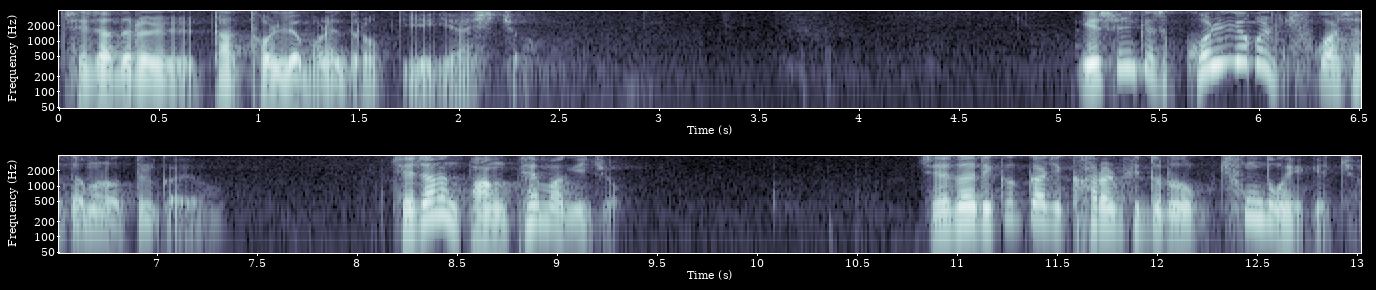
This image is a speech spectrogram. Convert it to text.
제자들을 다 돌려보내도록 얘기하시죠. 예수님께서 권력을 추구하셨다면 어떨까요? 제자는 방패막이죠. 제자들이 끝까지 칼을 휘두르도록 충동했겠죠.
